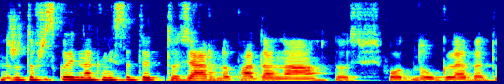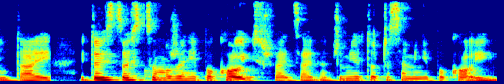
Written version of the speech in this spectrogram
że to wszystko jednak niestety to ziarno pada na dość chłodną glebę tutaj. I to jest coś, co może niepokoić Szwajcarię. Znaczy mnie to czasami niepokoi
